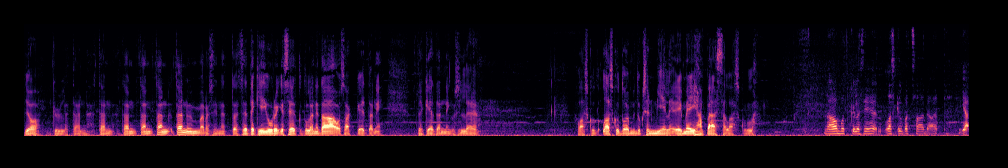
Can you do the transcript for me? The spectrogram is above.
Joo, kyllä, tämän, tämän, tämän, tämän, tämän, tämän ymmärsin, että se teki juurikin se, että kun tulee niitä A-osakkeita, niin tekee tämän niin kuin silleen lasku, laskutoimituksen mieleen. Ei me ihan päässä laskulla. No, mutta kyllä siihen laskelmat saadaan. Että, ja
